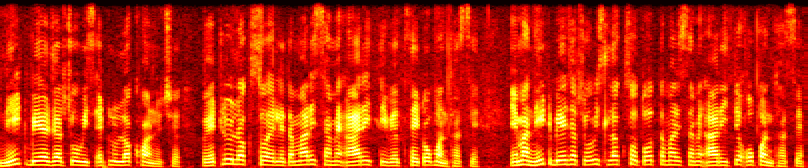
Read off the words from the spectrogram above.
નીટ બે હજાર ચોવીસ, એટલું લખવાનું છે. તો એટલું લખશો એટલે તમારી સામે આ રીતની વેબસાઇટ ઓપન થશે. એમાં નીટ બે હજાર ચોવીસ લખશો તો તમારી સામે આ રીતે ઓપન થશે.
